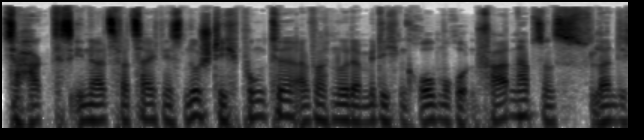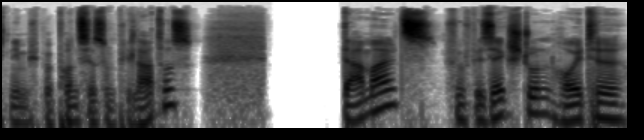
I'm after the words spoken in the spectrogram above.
zerhacktes Inhaltsverzeichnis, nur Stichpunkte, einfach nur damit ich einen groben roten Faden habe, sonst lande ich nämlich bei Pontius und Pilatus. Damals fünf bis sechs Stunden, heute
